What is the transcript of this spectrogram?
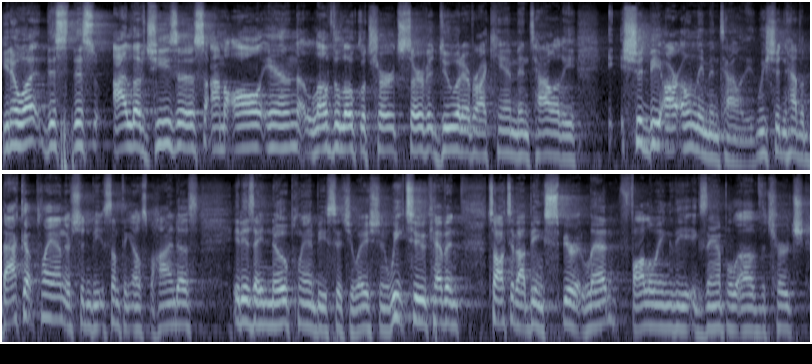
you know what, this, this I love Jesus, I'm all in, love the local church, serve it, do whatever I can. Mentality. Should be our only mentality. We shouldn't have a backup plan, there shouldn't be something else behind us. It is a no plan B situation. Week two, Kevin talked about being spirit led, following the example of the church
